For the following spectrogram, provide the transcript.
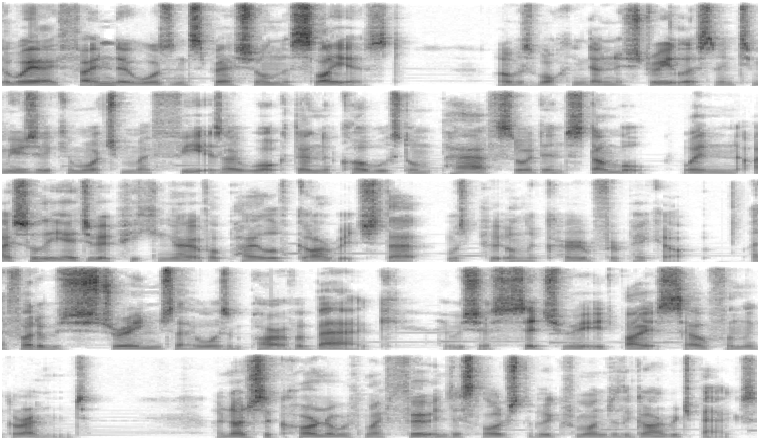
The way I found it wasn't special in the slightest. I was walking down the street listening to music and watching my feet as I walked down the cobblestone path so I didn't stumble, when I saw the edge of it peeking out of a pile of garbage that was put on the curb for pickup. I thought it was strange that it wasn't part of a bag, it was just situated by itself on the ground. I nudged the corner with my foot and dislodged the book from under the garbage bags.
